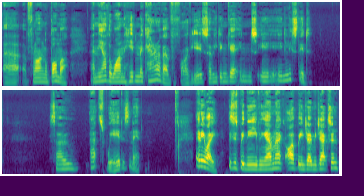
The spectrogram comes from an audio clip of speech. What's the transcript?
uh, flying a bomber, and the other one hid in a caravan for five years so he didn't get in, in, enlisted. So that's weird, isn't it? Anyway, this has been the Evening Almanac. I've been Jamie Jackson.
